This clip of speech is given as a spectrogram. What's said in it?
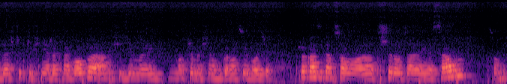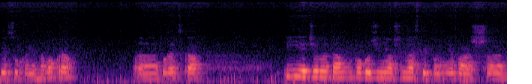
deszczyk czy śnieżek na głowę, a my siedzimy i moczymy się w gorącej wodzie. Przy okazji tam są e, trzy rodzaje saun. Są dwie suche, jedna mokra, e, turecka. I jedziemy tam po godzinie 18, ponieważ e,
